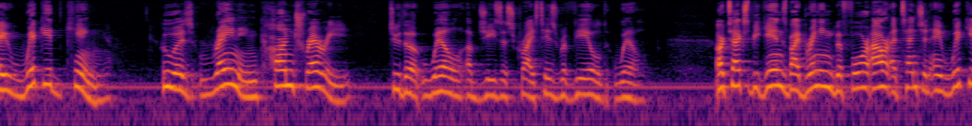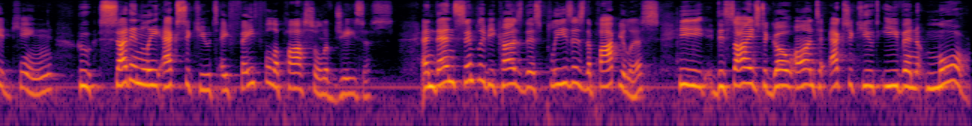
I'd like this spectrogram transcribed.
a wicked king who is reigning contrary to the will of Jesus Christ, his revealed will. Our text begins by bringing before our attention a wicked king who suddenly executes a faithful apostle of Jesus. And then, simply because this pleases the populace, he decides to go on to execute even more.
